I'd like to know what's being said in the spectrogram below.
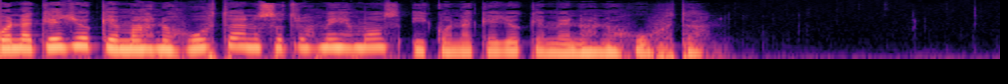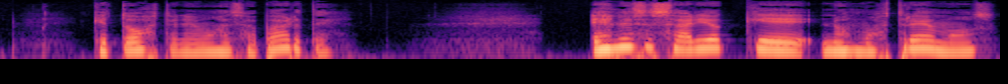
con aquello que más nos gusta de nosotros mismos y con aquello que menos nos gusta. Que todos tenemos esa parte. Es necesario que nos mostremos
